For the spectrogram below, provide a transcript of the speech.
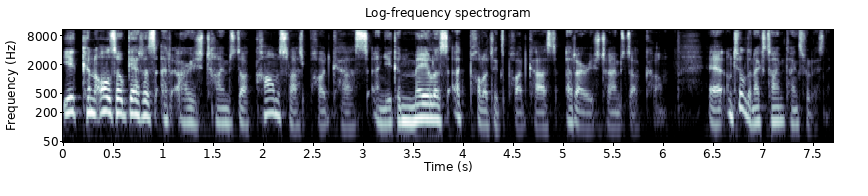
You can also get us at irishtimes.com slash podcasts and you can mail us at politicspodcast at irishtimes.com. Uh, until the next time, thanks for listening.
